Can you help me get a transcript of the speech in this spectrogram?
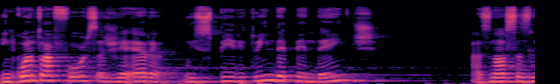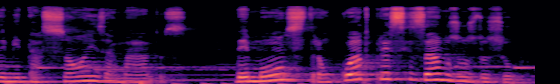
Enquanto a força gera um espírito independente, as nossas limitações, amados, demonstram quanto precisamos uns dos outros.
